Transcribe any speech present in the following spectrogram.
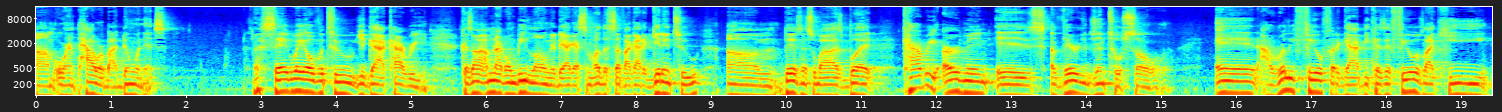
um, or empowered by doing this. Segue over to your guy Kyrie because I'm not going to be long today. I got some other stuff I got to get into um, business wise, but Kyrie Irving is a very gentle soul. And I really feel for the guy because it feels like he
